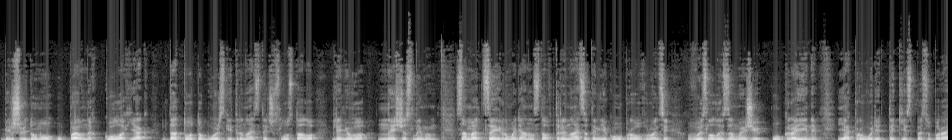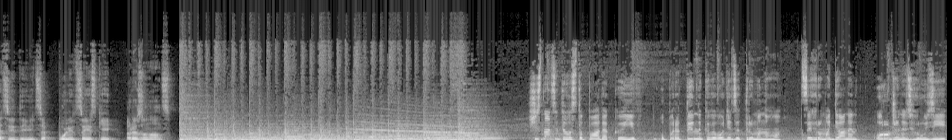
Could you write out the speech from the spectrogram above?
більш відомого у певних колах як Дато Тобольський. 13 число стало для нього нещасливим. Саме цей громадянин став 13-тим, якого правоохоронці вислали за межі України. Як проводять такі спецоперації? Дивіться поліцейський резонанс. – 16 листопада, Київ. Оперативники виводять затриманого. Цей громадянин – уродженець Грузії,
